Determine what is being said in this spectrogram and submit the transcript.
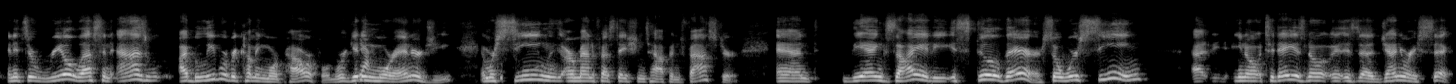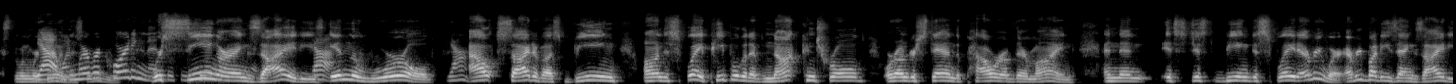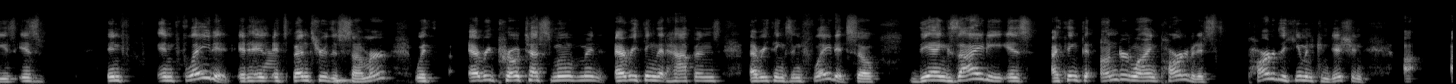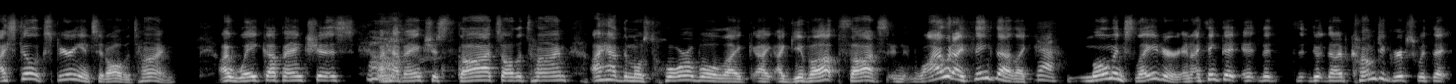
and it's a real lesson as i believe we're becoming more powerful we're getting yeah. more energy and we're seeing our manifestations happen faster. And the anxiety is still there. So we're seeing uh, you know today is no is uh, january 6th when we're yeah doing when we're recording this we're seeing our anxieties yeah. in the world yeah. outside of us being on display people that have not controlled or understand the power of their mind. And then it's just being displayed everywhere. Everybody's anxieties is inflated. It, yeah. It's been through the mm-hmm. summer with every protest movement, everything that happens, everything's inflated. So the anxiety is, I think, the underlying part of it. It's part of the human condition. I, I still experience it all the time. I wake up anxious. I have anxious thoughts all the time. I have the most horrible, like I, I, give up thoughts. And why would I think that? Like yeah. moments later, and I think that, that that I've come to grips with that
